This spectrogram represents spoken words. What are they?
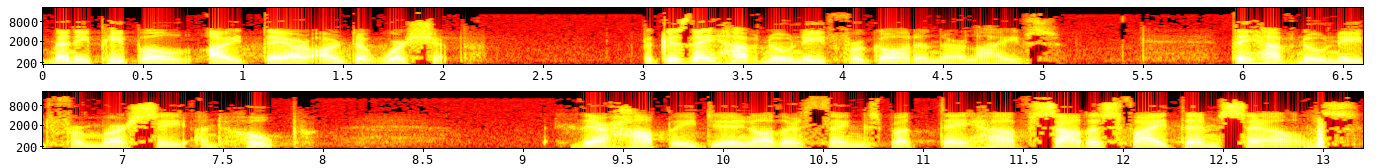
many people out there aren't at worship because they have no need for God in their lives. They have no need for mercy and hope. They're happy doing other things, but they have satisfied themselves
